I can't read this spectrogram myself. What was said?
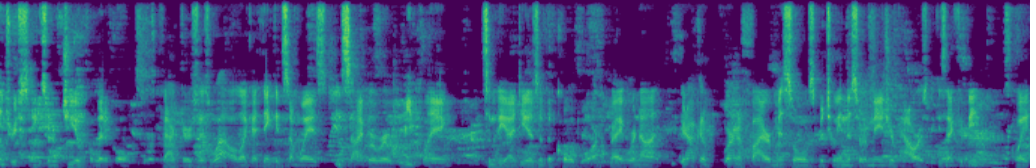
interesting sort of geopolitical factors as well. Like I think in some ways in cyber we're replaying some of the ideas of the Cold War, right? We're not you're not going to we're going to fire missiles between the sort of major powers because that could be quite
